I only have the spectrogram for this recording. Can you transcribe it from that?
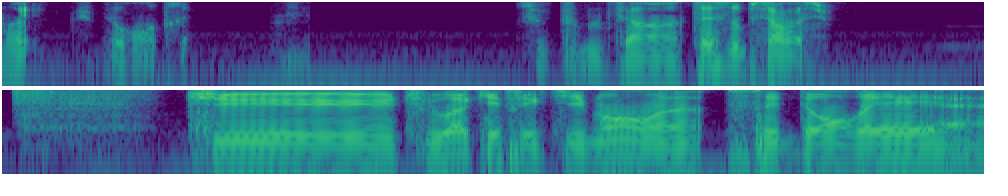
Oui, tu peux rentrer. Tu peux me faire un test d'observation. Tu, tu vois qu'effectivement, euh, ces denrées euh,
